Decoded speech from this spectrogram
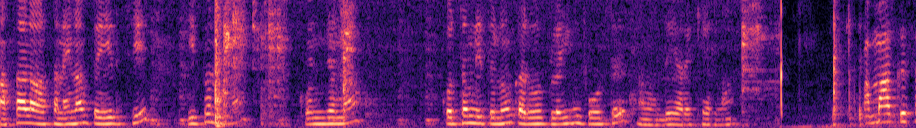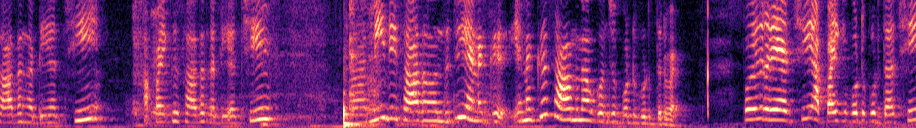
மசாலா வாசனைலாம் போயிடுச்சு இப்போ நம்ம கொஞ்சமாக கொத்தமல்லி தூளும் கருவேப்பிலையும் போட்டு நம்ம வந்து இறக்கிடலாம். அம்மாவுக்கு சாதம் கட்டியாச்சு அப்பாய்க்கு சாதம் கட்டியாச்சு. மீதி சாதம் வந்துட்டு எனக்கு எனக்கு சாதனா கொஞ்சம் போட்டு கொடுத்துருவேன். இப்போ இது ரெடியாச்சு அப்பாய்க்கு போட்டு கொடுத்தாச்சு.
